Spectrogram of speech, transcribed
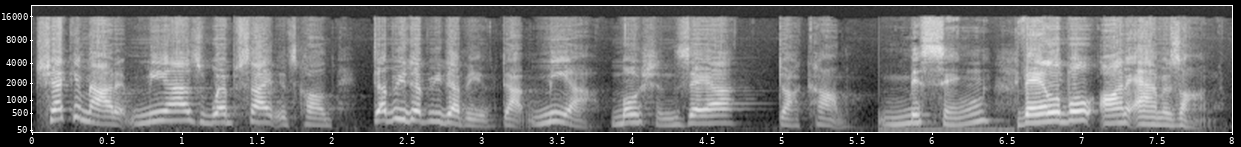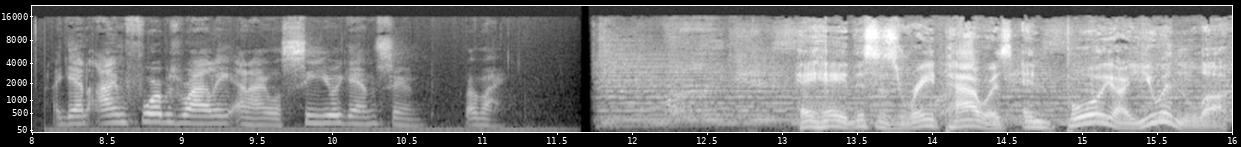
Check him out at Mia's website. It's called www.miamotionzea.com. Missing, available on Amazon. Again, I'm Forbes Riley, and I will see you again soon. Bye bye. Hey, hey, this is Ray Powers, and boy, are you in luck.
